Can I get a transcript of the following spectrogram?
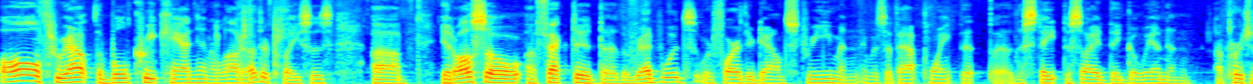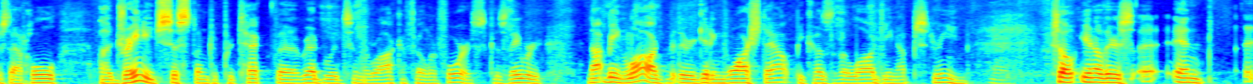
all throughout the Bull Creek Canyon and a lot of other places. Uh, it also affected uh, the redwoods that were farther downstream, and it was at that point that uh, the state decided they'd go in and uh, purchase that whole uh, drainage system to protect the redwoods in the Rockefeller Forest because they were not being logged, but they were getting washed out because of the logging upstream. So, you know, there's, uh, and uh,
